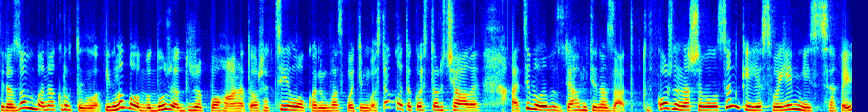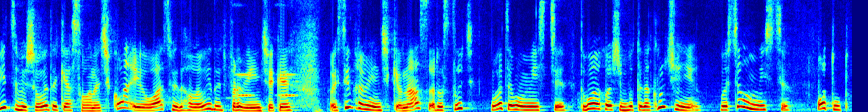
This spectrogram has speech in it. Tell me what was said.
і разом би накрутило. І воно було б дуже дуже погано, тому що ці локони у вас потім ось так от якось торчали, а ці були б затягнуті назад. Тобто в кожної нашої волосинки є своє місце. Уявіть собі, що ви таке сонечко, і у вас від голови йдуть промінчики. Ось ці промінчики в нас ростуть в цьому місці. Тому я хочуть бути накручені в ось цьому місці, отут.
